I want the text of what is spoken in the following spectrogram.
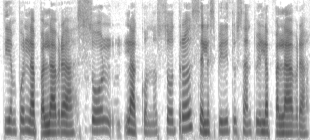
Tiempo en la palabra sola con nosotros, el Espíritu Santo y la palabra.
